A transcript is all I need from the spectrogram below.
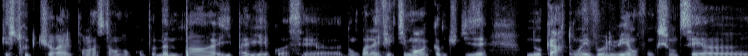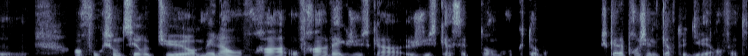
qui est structurelle pour l'instant, donc on peut même pas y pallier quoi. C'est donc voilà, effectivement, comme tu disais, nos cartes ont évolué en fonction de ces, en fonction de ces ruptures, mais là on fera, on fera avec jusqu'à jusqu'à septembre, octobre jusqu'à la prochaine carte d'hiver en fait.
